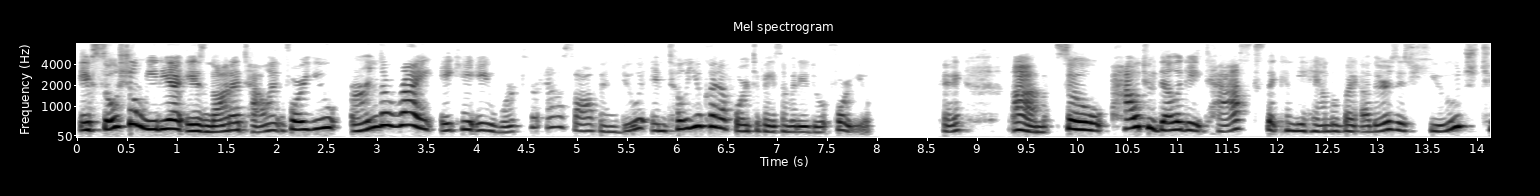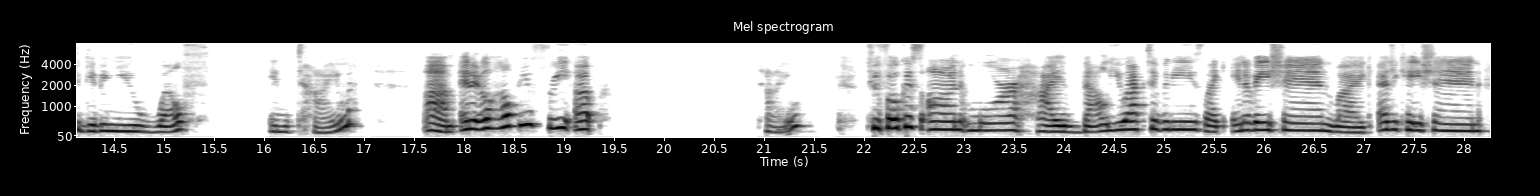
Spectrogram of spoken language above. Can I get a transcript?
If social media is not a talent for you, earn the right, aka work your ass off and do it until you can afford to pay somebody to do it for you. Okay. Um, so how to delegate tasks that can be handled by others is huge to giving you wealth in time. Um, and it'll help you free up time to focus on more high value activities like innovation, like education,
